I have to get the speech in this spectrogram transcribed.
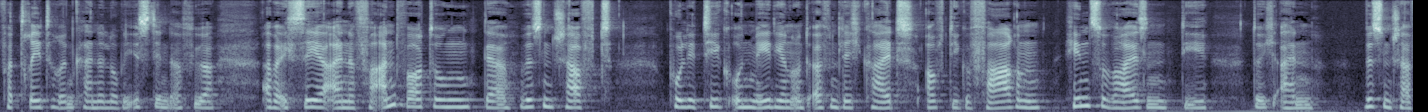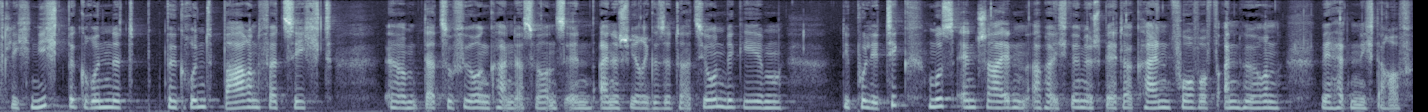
Vertreterin, keine Lobbyistin dafür. Aber ich sehe eine Verantwortung der Wissenschaft, Politik und Medien und Öffentlichkeit auf die Gefahren hinzuweisen, die durch einen wissenschaftlich nicht begründet, begründbaren Verzicht ähm, dazu führen kann, dass wir uns in eine schwierige Situation begeben. Die Politik muss entscheiden, aber ich will mir später keinen Vorwurf anhören, wir hätten nicht darauf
